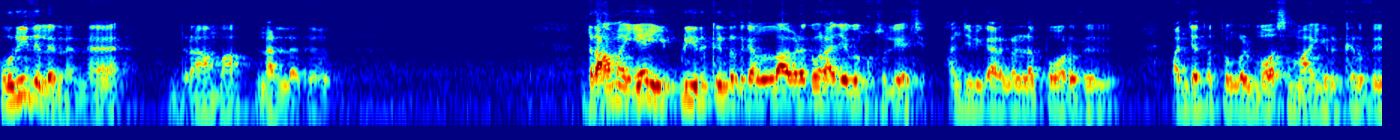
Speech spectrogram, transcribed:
புரிதல் என்னென்ன ட்ராமா நல்லது. ட்ராமா ஏன் இப்படி இருக்குன்றதுக்கு எல்லா விளக்கம் ராஜயோகம் சொல்லியாச்சு. அஞ்சு விகாரங்களில் போகிறது பஞ்சதத்துவங்கள் மோசமாக இருக்கிறது.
